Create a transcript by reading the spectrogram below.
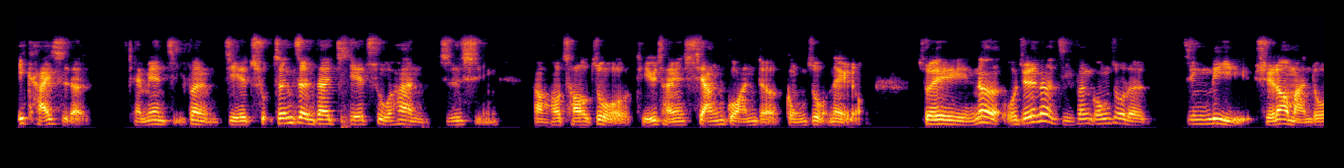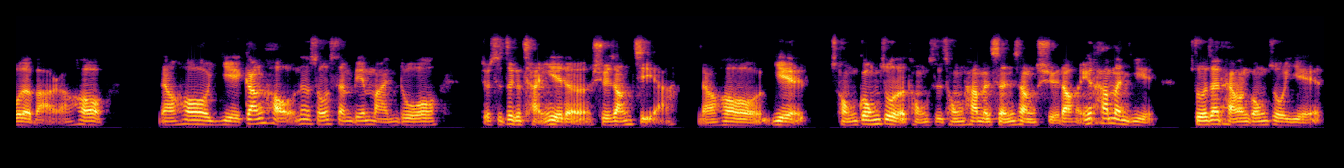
一开始的前面几份接触，真正在接触和执行，然后操作体育产业相关的工作内容。所以那我觉得那几份工作的经历学到蛮多的吧。然后，然后也刚好那时候身边蛮多就是这个产业的学长姐啊，然后也从工作的同时从他们身上学到，因为他们也。除了在台湾工作，也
